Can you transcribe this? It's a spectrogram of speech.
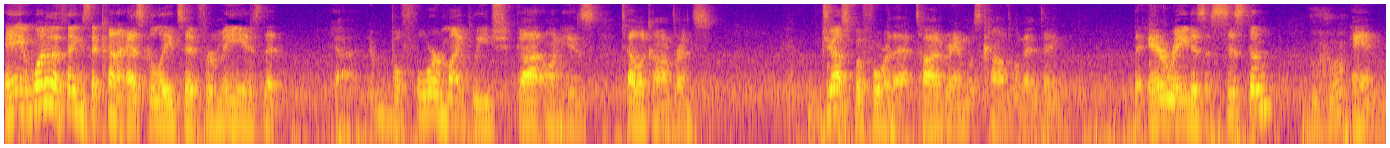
and one of the things that kind of escalates it for me is that uh, before Mike Leach got on his teleconference, just before that, Todd Graham was complimenting the air raid as a system and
